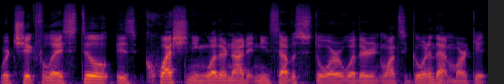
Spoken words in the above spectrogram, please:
where Chick fil A still is questioning whether or not it needs to have a store, whether it wants to go into that market.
